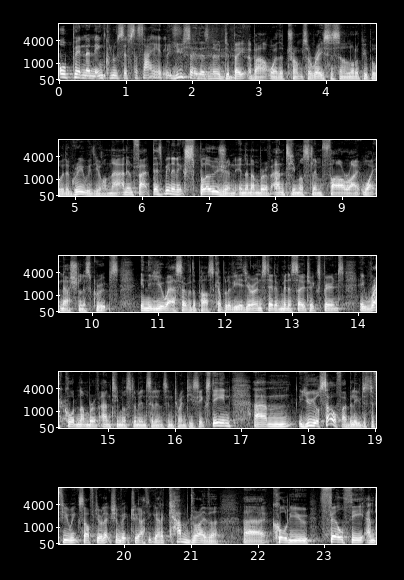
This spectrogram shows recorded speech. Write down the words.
open and inclusive societies. But you say there's no debate about whether Trump's a racist, and a lot of people would agree with you on that. And in fact, there's been an explosion in the number of anti-Muslim, far-right, white nationalist groups in the US over the past couple of years. Your own state of Minnesota experienced a record number of anti-Muslim incidents in 2016. Um, you yourself, I believe, just a few weeks after your election victory, I think you had a cab driver uh, call you filthy and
